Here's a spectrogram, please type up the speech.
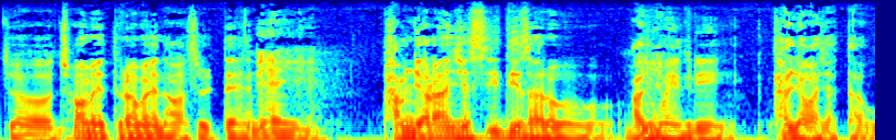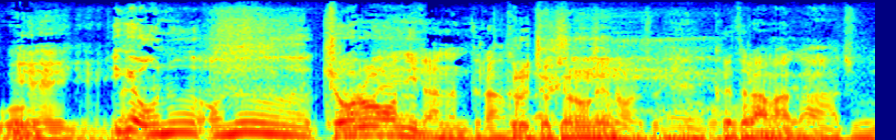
저, 처음에 드라마에 나왔을 때, 예, 예. 밤 11시에 CD 사러 아주머니들이 달려가셨다고. 예, 예. 이게 어느 어느 결혼이라는 드라마. 그렇죠. 결혼에 나왔었죠. 예, 그 드라마가 아주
